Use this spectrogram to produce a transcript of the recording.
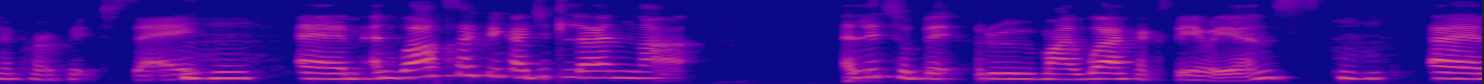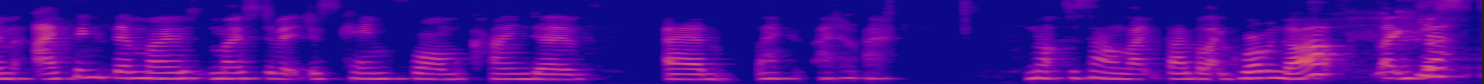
inappropriate to say mm-hmm. um, and whilst i think i did learn that a little bit through my work experience mm-hmm. um, i think the most most of it just came from kind of um, like I don't I not to sound like bad, but like growing up, like just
